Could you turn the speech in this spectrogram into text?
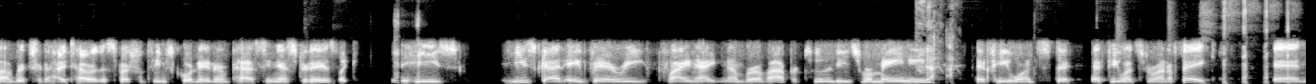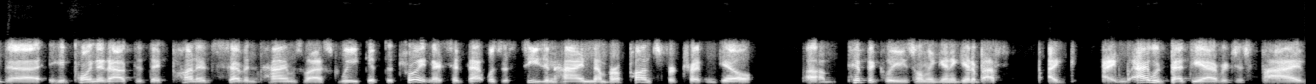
uh, Richard Hightower, the special teams coordinator, in passing yesterday. Is like he's he's got a very finite number of opportunities remaining if he wants to if he wants to run a fake. and uh, he pointed out that they punted seven times last week at Detroit, and I said that was a season high number of punts for Trenton Gill. Um, typically, he's only going to get about I, I I would bet the average is five.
